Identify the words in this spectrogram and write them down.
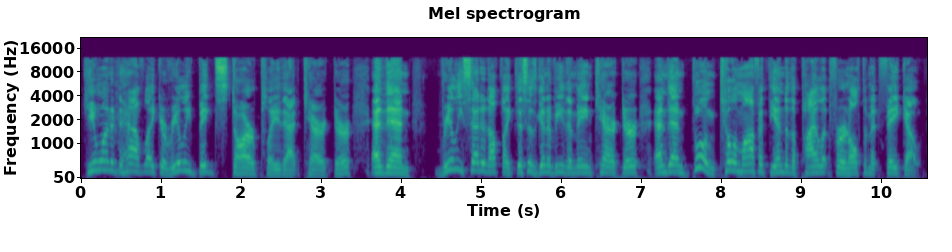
he wanted to have like a really big star play that character and then really set it up like this is going to be the main character and then boom, kill him off at the end of the pilot for an ultimate fake out.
